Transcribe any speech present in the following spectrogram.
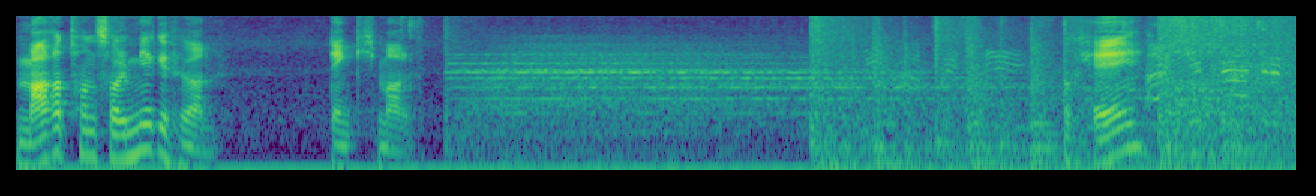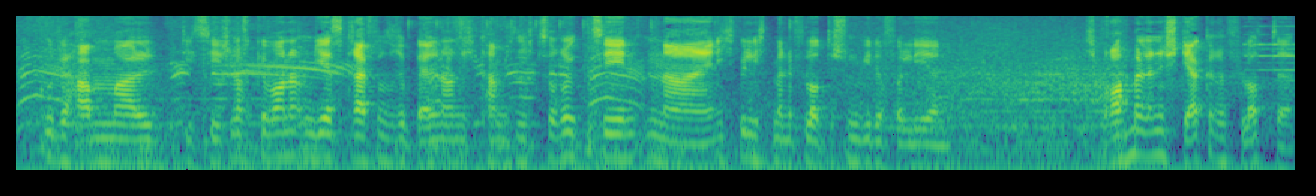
Marathon soll mir gehören. Denke ich mal. Okay. Gut, wir haben mal die Seeschlacht gewonnen und jetzt greifen uns Rebellen an. Ich kann mich nicht zurückziehen. Nein, ich will nicht meine Flotte schon wieder verlieren. Ich brauche mal eine stärkere Flotte.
